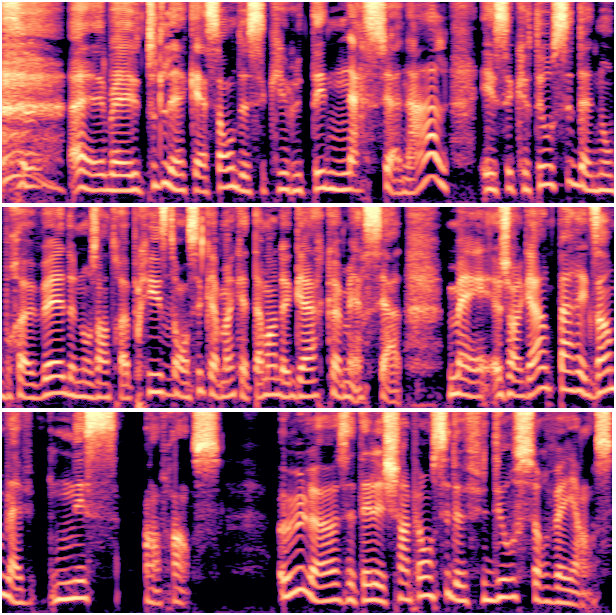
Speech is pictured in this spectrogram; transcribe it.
Euh, ben, toutes les questions de sécurité nationale et sécurité aussi de nos brevets, de nos entreprises. On sait comment il y a tellement de guerre commerciale. Mais je regarde, par exemple, la Nice en France. Eux, là, c'était les champions aussi de vidéosurveillance.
